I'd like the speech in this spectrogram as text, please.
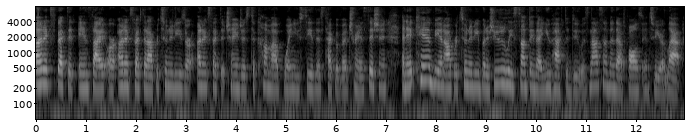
unexpected insight or unexpected opportunities or unexpected changes to come up when you see this type of a transition. And it can be an opportunity, but it's usually something that you have to do. It's not something that falls into your lap.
